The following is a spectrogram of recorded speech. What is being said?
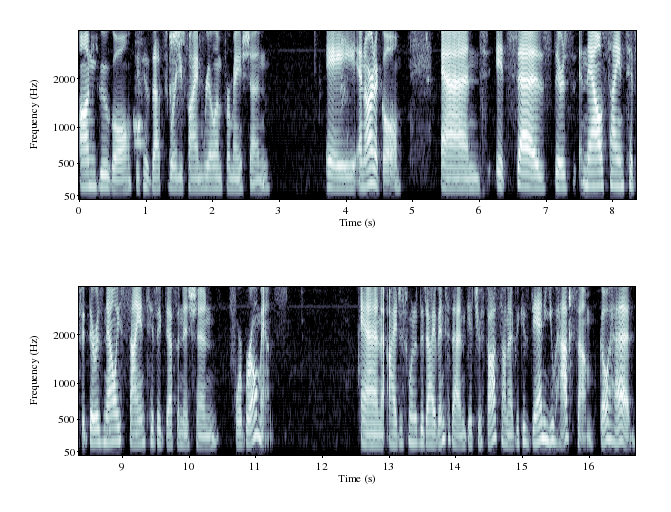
on Google, because that's where you find real information, a an article. And it says there's now scientific, there is now a scientific definition for bromance. And I just wanted to dive into that and get your thoughts on it because Danny, you have some. Go ahead.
